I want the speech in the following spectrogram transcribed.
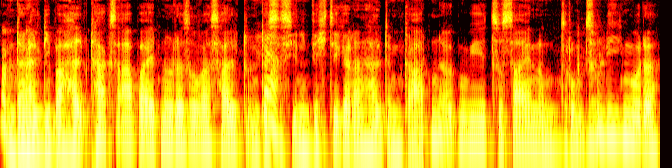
Und dann halt lieber halbtags arbeiten oder sowas halt. Und das Ja. ist ihnen wichtiger, dann halt im Garten irgendwie zu sein und rumzuliegen oder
